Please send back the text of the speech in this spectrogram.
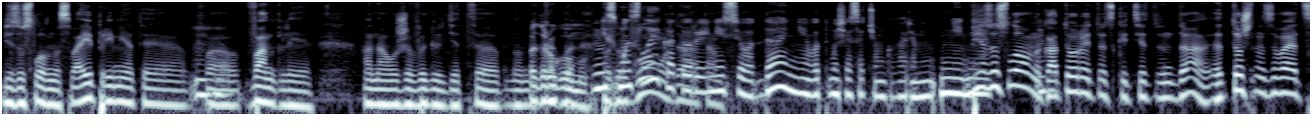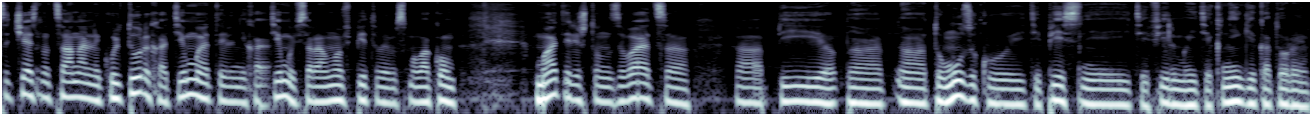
безусловно, свои приметы. В Англии она уже выглядит э, ну, как По-другому. бы Не смыслы, по-другому, да, которые там. несет, да, не вот мы сейчас о чем говорим. Не, не- Безусловно, Мгм. которые, так сказать, это, да, это то, что называется часть национальной культуры, хотим мы это или не хотим, мы все равно впитываем с молоком матери, что называется, а, и а, ту музыку, и те песни, и те фильмы, и те книги, которые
